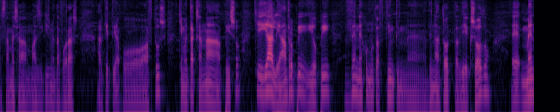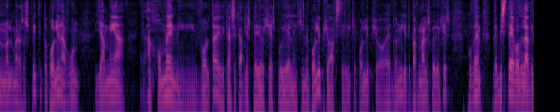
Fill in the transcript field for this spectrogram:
στα μέσα μαζικής μεταφοράς αρκετοί από αυτούς και μετά ξανά πίσω και οι άλλοι άνθρωποι οι οποίοι δεν έχουν ούτε αυτήν την ε, δυνατότητα διεξόδου ε, μένουν όλη μέρα στο σπίτι, το πολύ να βγουν για μία αγχωμένη βόλτα, ειδικά σε κάποιες περιοχές που η έλεγχη είναι πολύ πιο αυστηρή και πολύ πιο έντονη, γιατί υπάρχουν άλλες περιοχές που δεν, δεν πιστεύω δηλαδή,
